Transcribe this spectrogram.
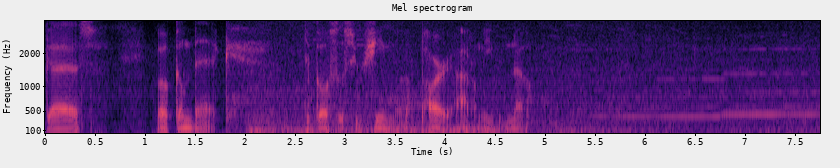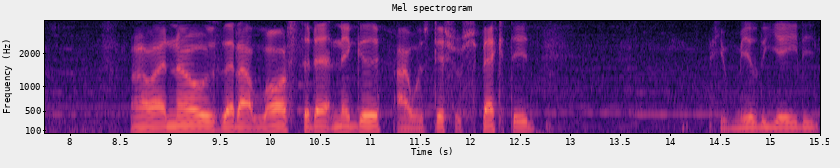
guys, welcome back to Ghost of Tsushima part I don't even know. All I know is that I lost to that nigga. I was disrespected, humiliated.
